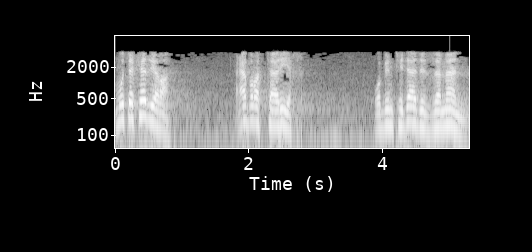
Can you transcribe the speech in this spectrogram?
متكررة عبر التاريخ وبامتداد الزمان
